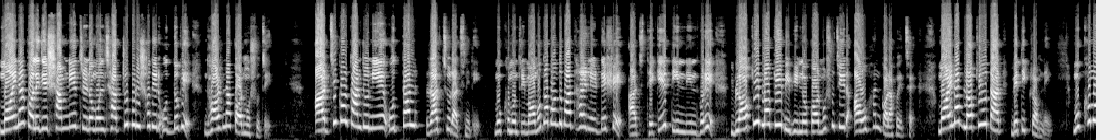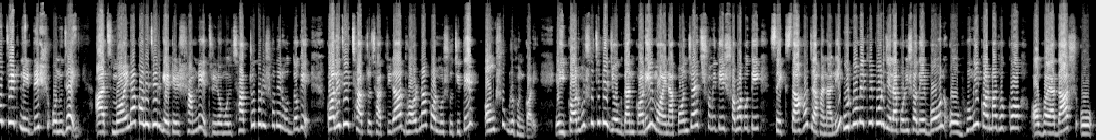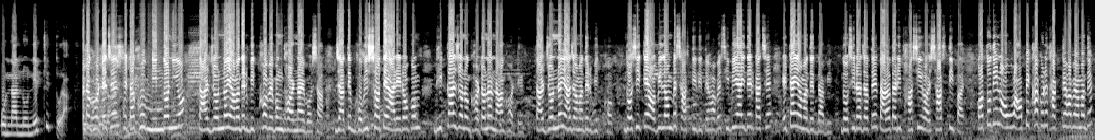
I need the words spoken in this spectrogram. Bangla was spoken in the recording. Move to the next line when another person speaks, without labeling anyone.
ময়না কলেজের সামনে তৃণমূল ছাত্র পরিষদের উদ্যোগে ধর্ণা কর্মসূচি। আরজিকর কাণ্ড নিয়ে উত্তাল রাজ্য রাজনীতি। মুখ্যমন্ত্রী মমতা বন্দ্যোপাধ্যায়ের নির্দেশে আজ থেকে তিন দিন ধরে ব্লকে ব্লকে বিভিন্ন কর্মসূচির আহ্বান করা হয়েছে। ময়না ব্লকেও তার ব্যতিক্রম নেই। মুখ্যমন্ত্রীর নির্দেশ অনুযায়ী আজ ময়না কলেজের গেটের সামনে তৃণমূল ছাত্র পরিষদের উদ্যোগে কলেজের ছাত্রছাত্রীরা ধর্ণা কর্মসূচিতে অংশগ্রহণ করে। এই কর্মসূচিতে যোগদান করে ময়না পঞ্চায়েত সমিতির সভাপতি শেখ শাহজাহান আলী, পূর্ব মেদিনীপুর জেলা পরিষদের বন ও ভূমি কর্মাধ্যক্ষ অভয়া দাস ও অন্যান্য নেতৃত্বরা।
ঘটেছে সেটা খুব নিন্দনীয়। তার জন্যই আমাদের বিক্ষোভ এবং ধর্নায় বসা যাতে ভবিষ্যতে আর এরকম ধিক্কারজনক ঘটনা না ঘটে। তার জন্যই আজ আমাদের বিক্ষোভ। দোষীকে অবিলম্বে শাস্তি দিতে হবে সিবিআইদের কাছে এটাই আমাদের দাবি। দোষীরা যাতে তাড়াতাড়ি ফাঁসি হয় শাস্তি পায়। কতদিন অপেক্ষা করে থাকতে হবে আমাদের?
